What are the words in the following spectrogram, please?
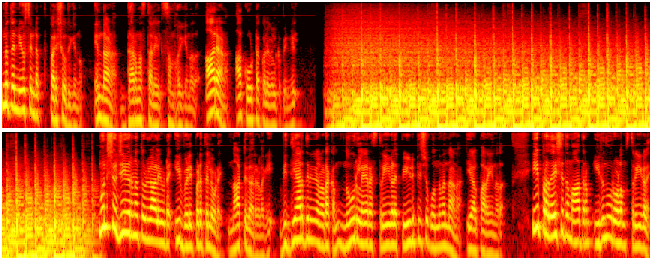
ഇന്നത്തെ ന്യൂസ് ഡെപ്ത് പരിശോധിക്കുന്നു. എന്താണ് ധർമ്മസ്ഥലയിൽ സംഭവിക്കുന്നത്? ആരാണ് ആ കൂട്ടക്കൊലകൾക്ക് പിന്നിൽ? മുൻ ശുചീകരണ തൊഴിലാളിയുടെ ഈ വെളിപ്പെടുത്തലോടെ നാട്ടുകാർ ഇളകി. വിദ്യാർത്ഥിനികളടക്കം നൂറിലേറെ സ്ത്രീകളെ പീഡിപ്പിച്ചു കൊന്നുവെന്നാണ് ഇയാൾ പറയുന്നത്. ഈ പ്രദേശത്ത് മാത്രം ഇരുന്നൂറോളം സ്ത്രീകളെ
